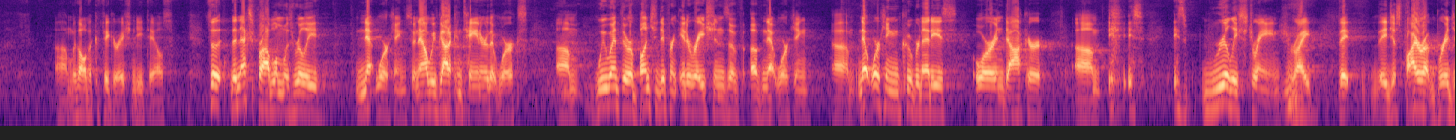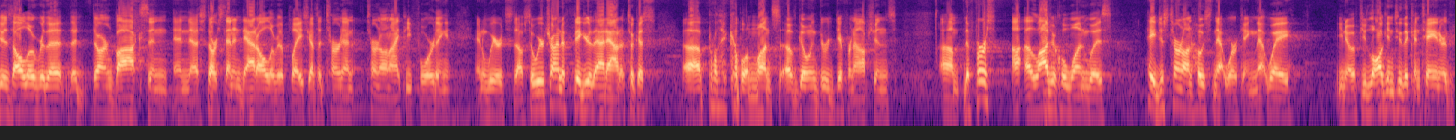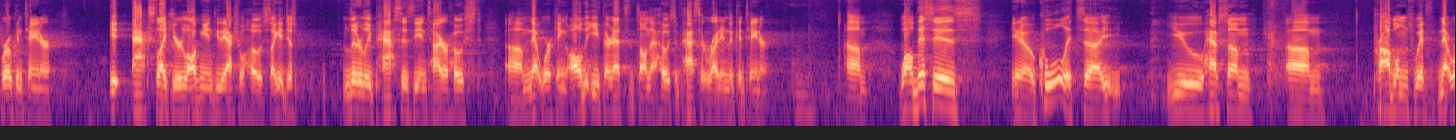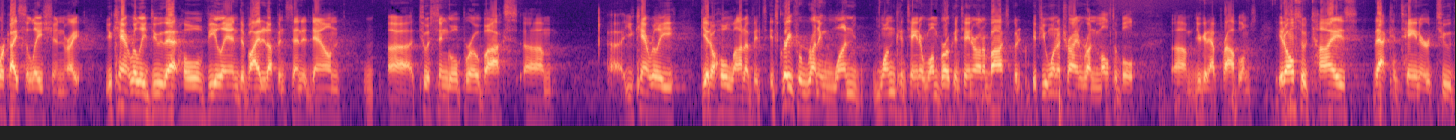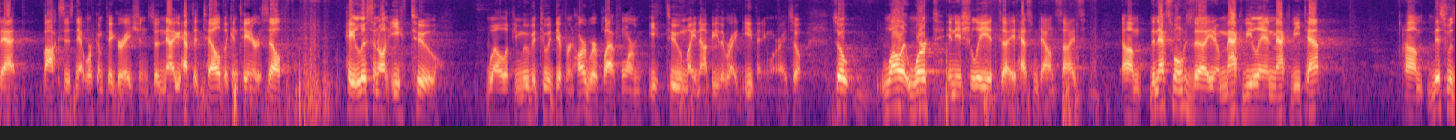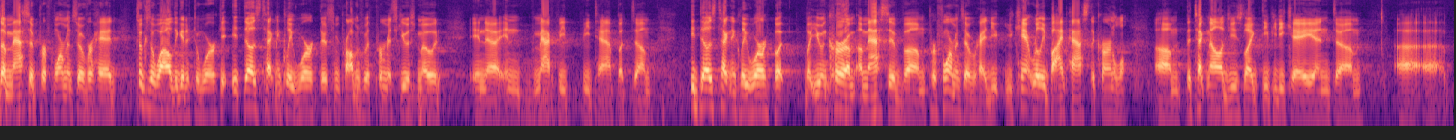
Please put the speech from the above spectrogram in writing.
um, with all the configuration details. So the next problem was really networking. So now we've got a container that works. Um, we went through a bunch of different iterations of, of networking. Um, networking in Kubernetes or in Docker um, is, is really strange, mm-hmm. right? They, they just fire up bridges all over the, the darn box and, and uh, start sending data all over the place. You have to turn on, turn on IP forwarding and weird stuff. So we were trying to figure that out. It took us uh, probably a couple of months of going through different options. Um, the first uh, logical one was hey, just turn on host networking. That way, you know, if you log into the container, the Bro container, it acts like you're logging into the actual host. Like it just literally passes the entire host um, networking, all the Ethernets that's on that host, it passes it right in the container. Um, while this is, you know, cool, it's, uh, you have some um, problems with network isolation, right? You can't really do that whole VLAN divide it up and send it down uh, to a single bro box. Um, uh, you can't really get a whole lot of it. It's great for running one, one container, one bro container on a box, but if you want to try and run multiple, um, you're going to have problems. It also ties that container to that box's network configuration. So now you have to tell the container itself, hey, listen on ETH2. well, if you move it to a different hardware platform, ETH2 might not be the right ETH anymore, right? So, so while it worked initially, it, uh, it has some downsides. Um, the next one was uh, you know, Mac VLAN, Mac VTAP. Um, this was a massive performance overhead. It took us a while to get it to work. It, it does technically work. There's some problems with promiscuous mode in, uh, in Mac v, VTAP, but um, it does technically work, but, but you incur a, a massive um, performance overhead. You, you can't really bypass the kernel. Um, the technologies like DPDK and um, uh, uh,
